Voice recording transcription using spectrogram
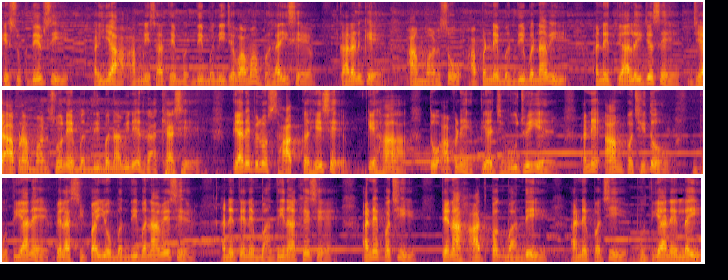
કે સુખદેવસિંહ, અહીંયા આમની સાથે બંદી બની જવામાં ભલાઈ છે, કારણ કે આ માણસો આપણને બંદી બનાવી અને ત્યાં લઈ જશે, જ્યાં આપણા માણસોને બંદી બનાવીને રાખ્યા છે. ત્યારે પેલો સાપ કહે છે કે, હા, તો આપણે ત્યાં જવું જોઈએ અને આમ પછી તો ભૂતિયાને પેલા સિપાહીઓ બંદી બનાવે છે અને તેને બાંધી નાખે છે અને પછી તેના હાથ પગ બાંધી અને પછી ભૂતિયાને લઈ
